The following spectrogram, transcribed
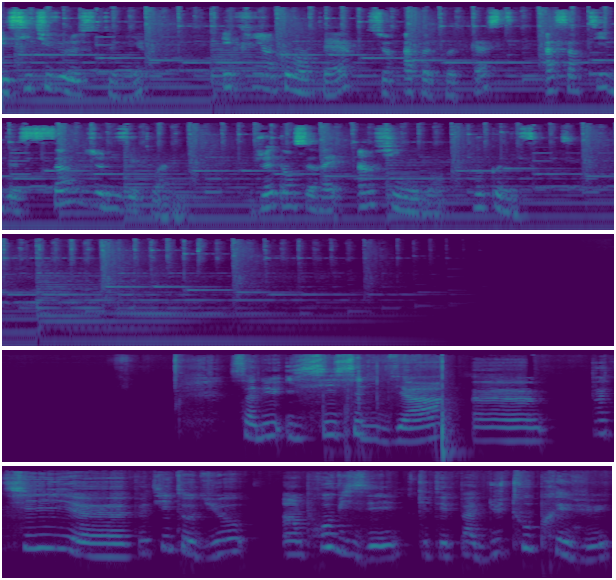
Et si tu veux le soutenir, écris un commentaire sur Apple Podcast assorti de 5 jolies étoiles. Je t'en serai infiniment reconnaissante. Salut, ici c'est Lydia. Euh, petit, euh, petit audio improvisé qui n'était pas du tout prévu.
